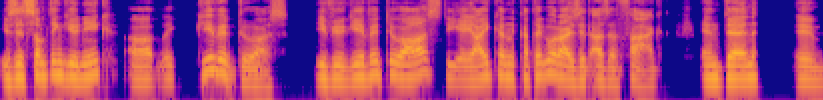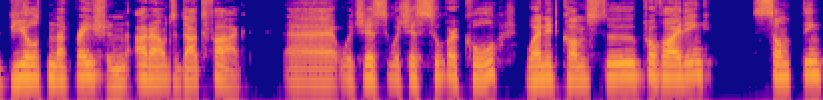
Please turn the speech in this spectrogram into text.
is it something unique? Uh, like give it to us. If you give it to us, the AI can categorize it as a fact and then uh, build narration around that fact, uh, which is which is super cool when it comes to providing something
